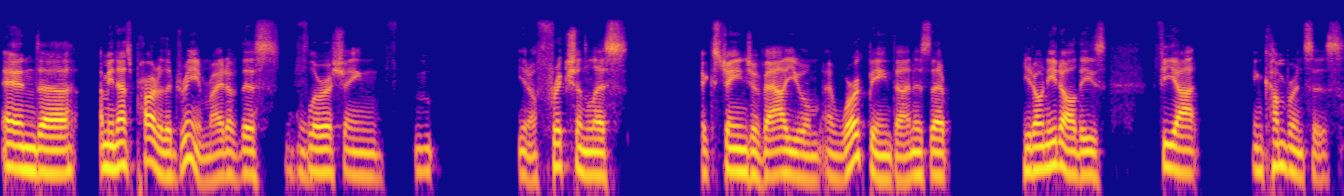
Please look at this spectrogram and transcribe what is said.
And uh, I mean, that's part of the dream, right? Of this mm-hmm. flourishing, you know, frictionless exchange of value and, and work being done is that you don't need all these fiat encumbrances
